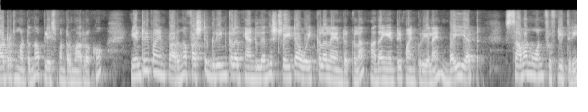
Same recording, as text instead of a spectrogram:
ஆர்டர்ஸ் மட்டும்தான் ப்ளேஸ் பண்ணுற மாதிரி இருக்கும். என்ட்ரி பாயிண்ட் பாருங்கள் ஃபஸ்ட்டு க்ரீன் கலர் கேண்டில்லேருந்து ஸ்ட்ரைட்டாக ஒயிட் கலர் லைன் இருக்கலாம் அதான் என்ட்ரி பாயிண்ட் குறிய line buy at seven one fifty three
